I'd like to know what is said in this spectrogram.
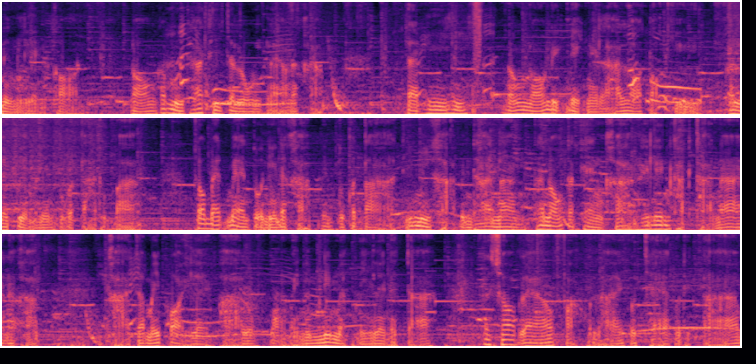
หนึ่งเหรียญก่อน น้องก็มีท่าทีจะลงอีกแล้วนะครับ แต่มีน้องๆเด็กๆในร้านรอต่อคิวอยู่ก็เลยเปลี่ยนมาเล่นตุ๊กตาดูบ้าง เจ้าแบทแมนตัวนี้นะครับเป็นตุ๊กตาที่มีขาเป็นท่านั่ง ถ้าน้องตะแคงข้างให้เล่นขัดขาหน้านะครับ ขาจะไม่ปล่อยเลยพาลงวางไปนิ่มๆแบบนี้เลยนะจ๊ะ ถ้าชอบแล้วฝากกดไลค์กดแชร์กดติดตาม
